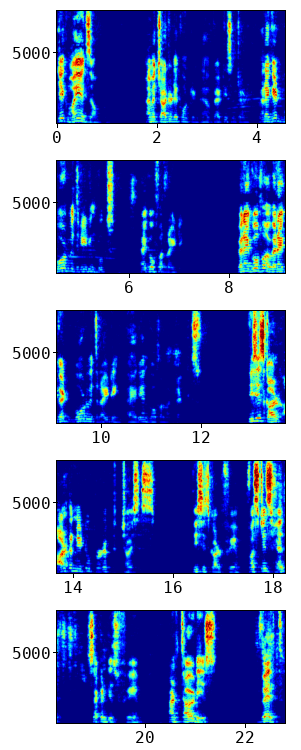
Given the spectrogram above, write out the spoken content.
Take my example. I'm a chartered accountant. I have practiced in chartered. When I get bored with reading books, I go for writing. When I go for when I get bored with writing, I again go for my practice. This is called alternative product choices. This is called fame. First is health, second is fame, and third is wealth.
